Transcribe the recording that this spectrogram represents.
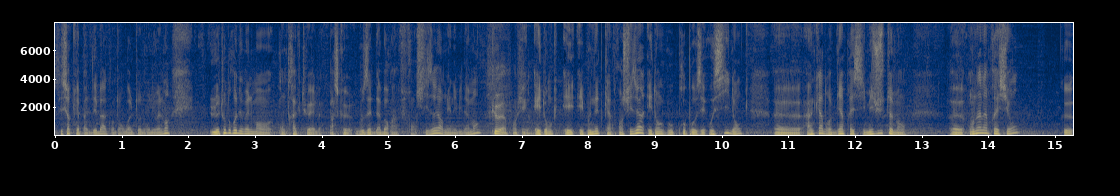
C'est sûr qu'il n'y a pas de débat quand on voit le taux de renouvellement. Le taux de renouvellement contractuel, parce que vous êtes d'abord un franchiseur, bien évidemment, Que un franchiseur. et donc et, et vous n'êtes qu'un franchiseur, et donc vous proposez aussi donc euh, un cadre bien précis. Mais justement, euh, on a l'impression que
